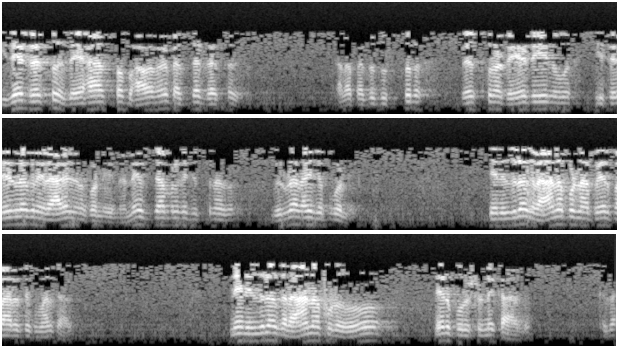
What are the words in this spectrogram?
ఇదే డ్రెస్ దేహాత్మ భావమే పెద్ద డ్రెస్. చాలా పెద్ద దుస్తులు వేసుకున్నట్టు ఏంటి నువ్వు? ఈ శరీరంలోకి నేను రాలేదు అనుకోండి. నన్నే ఎగ్జాంపుల్గా చెప్తున్నాను మీరు కూడా అలాగే చెప్పుకోండి. నేను ఇందులోకి రానప్పుడు నా పేరు పార్వతి కుమార్ కాదు. నేను ఇందులోకి రానప్పుడు నేను పురుషుణ్ణి కాదు. కదా?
